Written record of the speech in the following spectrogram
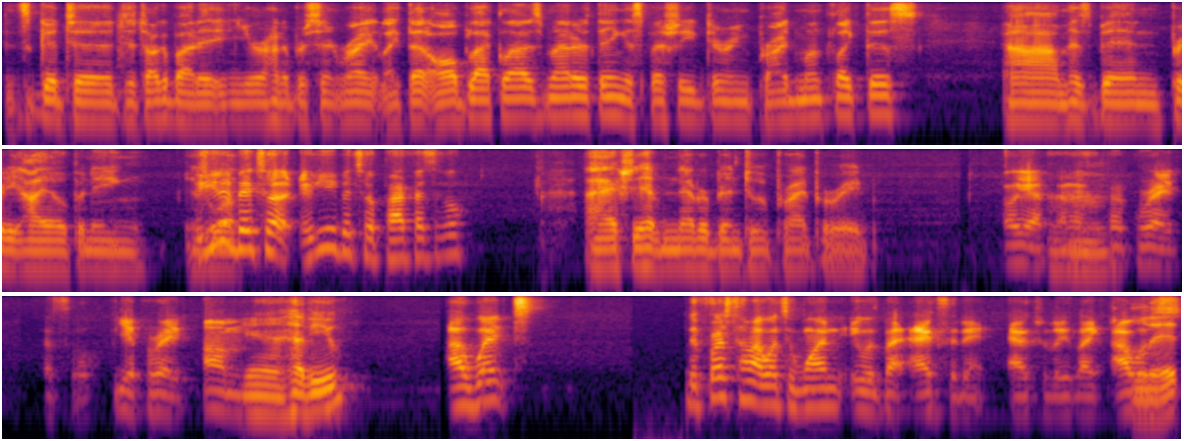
it's good to to talk about it. And you're 100% right. Like that all black lives matter thing especially during pride month like this um has been pretty eye-opening. as Have you well. ever been to a, have you been to a Pride festival? i actually have never been to a pride parade Oh yeah, I mean, Um, parade festival. Yeah, parade. Um, yeah have you I went. The first time I went to one, it was by accident. Actually, like I was, Lit.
